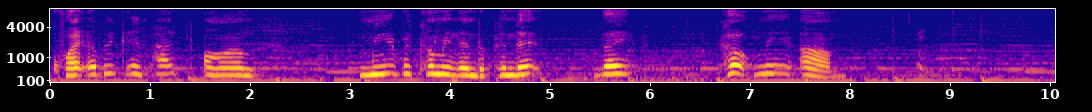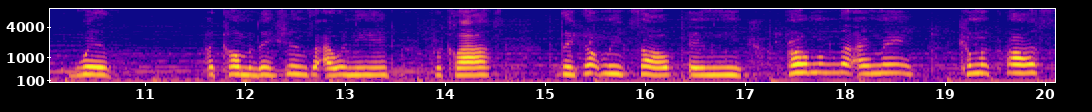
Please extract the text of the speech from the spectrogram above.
quite a big impact on me becoming independent. They helped me um, with accommodations that I would need for class. They helped me solve any problem that I may come across.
